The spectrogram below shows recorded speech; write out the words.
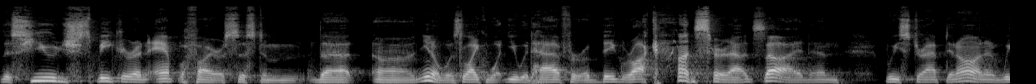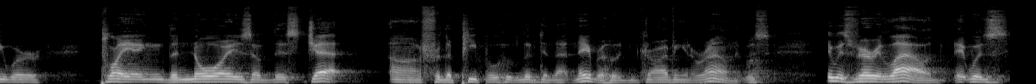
this huge speaker and amplifier system that uh, you know was like what you would have for a big rock concert outside, and we strapped it on, and we were playing the noise of this jet uh, for the people who lived in that neighborhood and driving it around. It was it was very loud. It was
